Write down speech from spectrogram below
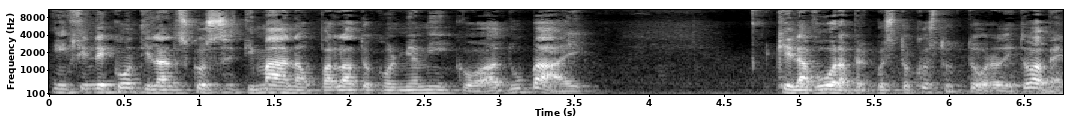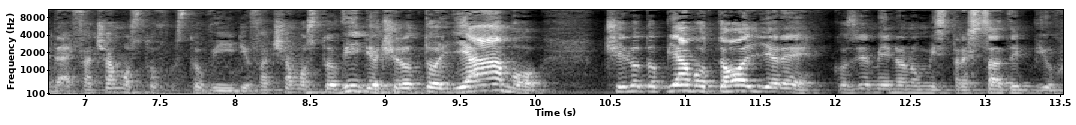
In fin dei conti, la scorsa settimana ho parlato con il mio amico a Dubai che lavora per questo costruttore. Ho detto, vabbè, dai, facciamo sto, sto video, facciamo sto video, ce lo togliamo, ce lo dobbiamo togliere, così almeno non mi stressate più.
